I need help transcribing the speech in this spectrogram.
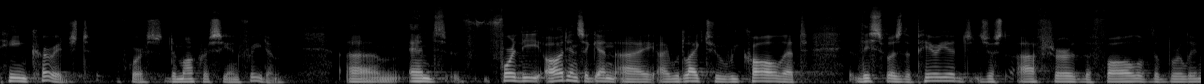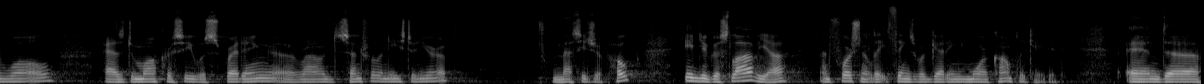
he encouraged, of course, democracy and freedom. Um, and for the audience, again, I, I, would like to recall that this was the period just after the fall of the Berlin Wall, as democracy was spreading around Central and Eastern Europe. Message of hope. In Yugoslavia, unfortunately, things were getting more complicated. And uh,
